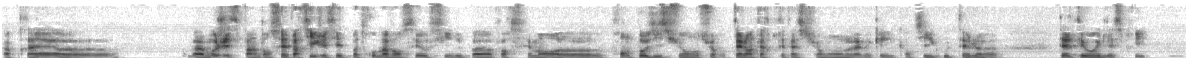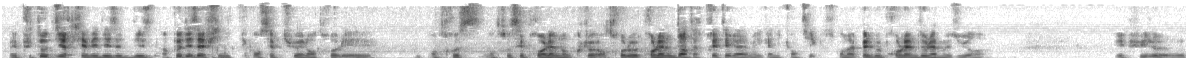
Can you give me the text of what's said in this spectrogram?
Après, euh, bah moi, j'ai, enfin, dans cet article, j'essayais de pas trop m'avancer aussi, de pas forcément euh, prendre position sur telle interprétation de la mécanique quantique ou telle euh, telle théorie de l'esprit, mais plutôt de dire qu'il y avait des, un peu des affinités conceptuelles entre les entre entre ces problèmes, donc entre le problème d'interpréter la mécanique quantique, ce qu'on appelle le problème de la mesure, et puis le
